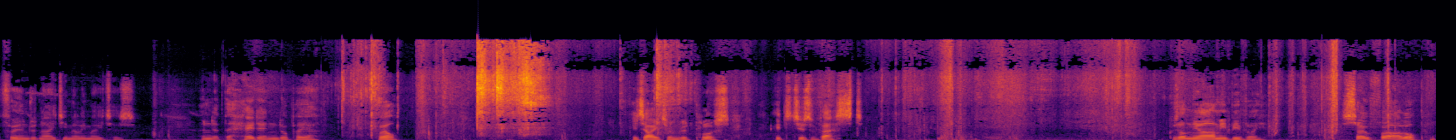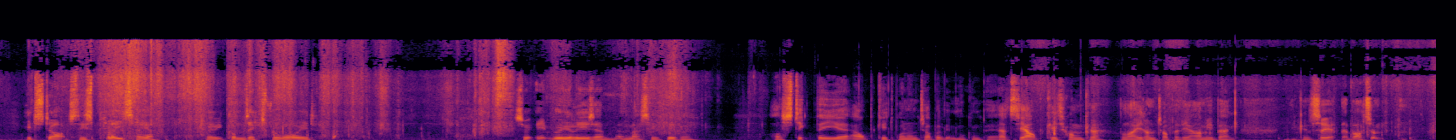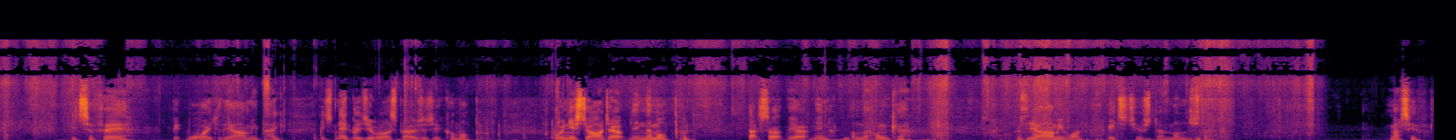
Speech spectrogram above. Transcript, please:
380 millimetres. And at the head end up here, well, it's 800 plus. It's just vast. Because on the army bivy, so far up, it starts this pleat here where it comes extra wide. So it really is a, a massive bivy. I'll stick the uh, Alpkit one on top of it and we'll compare. That's the Alp Kit Hunka laid on top of the army bag. You can see at the bottom, it's a fair bit wide to the army bag. It's negligible, I suppose, as you come up. When you start opening them up, that's like the opening on the Hunka. Because the army one, it's just a monster. Massive.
